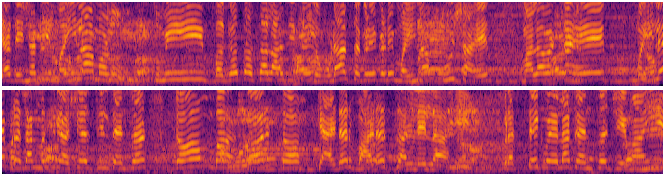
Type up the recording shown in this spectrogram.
या देशातली महिला म्हणून तुम्ही बघत असाल आज इथे एवढा सगळीकडे महिला खुश आहेत. मला वाटतं हे पहिले प्रधानमंत्री असे असतील त्यांचं टर्म दर टर्म कॅडर वाढत चाललेलं आहे. प्रत्येक वेळेला त्यांचं जेव्हाही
